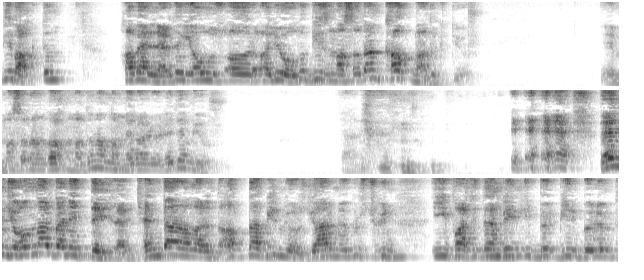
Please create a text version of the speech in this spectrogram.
bir baktım haberlerde Yavuz Ağır Alioğlu biz masadan kalkmadık diyor. E, masadan kalkmadın ama Meral öyle demiyor. Yani Bence onlar da net değiller. Kendi aralarında. Hatta bilmiyoruz. Yarın öbür gün İyi Parti'den belli bir bölüm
